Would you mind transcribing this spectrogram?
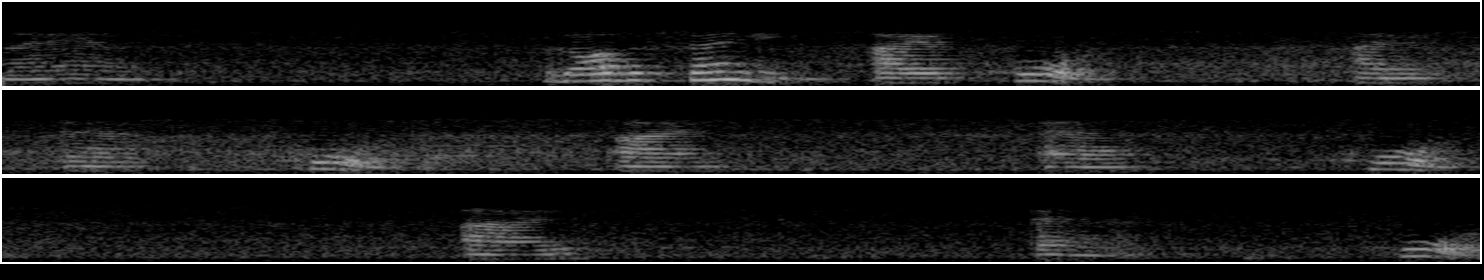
land. But all the same, I abhor, I abhor, uh, I abhor, I abhor,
